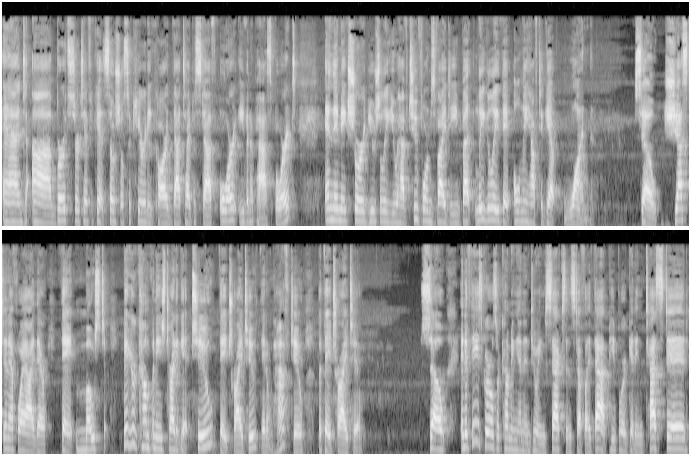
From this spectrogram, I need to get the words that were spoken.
and um, birth certificate, social security card, that type of stuff, or even a passport. And they make sure usually you have two forms of ID, but legally they only have to get one. So just an FYI there, they most bigger companies try to get two. They try to. They don't have to, but they try to. So, and if these girls are coming in and doing sex and stuff like that, people are getting tested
